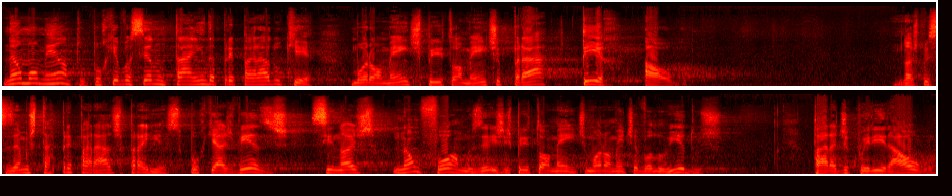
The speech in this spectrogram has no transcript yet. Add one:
não é o momento, porque você não está ainda preparado o quê? Moralmente, espiritualmente, para ter algo. Nós precisamos estar preparados para isso, porque às vezes, se nós não formos espiritualmente, moralmente evoluídos para adquirir algo,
